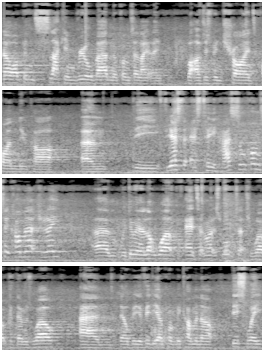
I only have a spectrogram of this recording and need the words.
Now I've been slacking real bad in the content lately, but I've just been trying to find a new car. Um, the Fiesta ST has some content coming actually. Um, we're doing a lot of work with Airtec Motorsports, to actually work with them as well. And there'll be a video probably coming up this week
